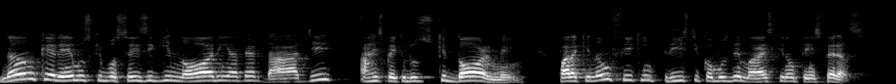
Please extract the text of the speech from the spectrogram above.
não queremos que vocês ignorem a verdade a respeito dos que dormem, para que não fiquem tristes como os demais que não têm esperança.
